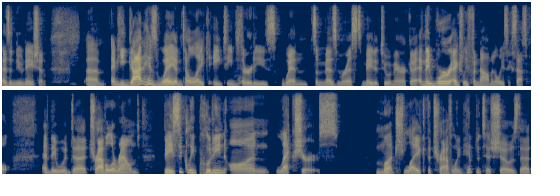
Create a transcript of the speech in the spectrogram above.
as a new nation. Um, and he got his way until like 1830s when some mesmerists made it to America, and they were actually phenomenally successful. And they would uh, travel around, basically putting on lectures, much like the traveling hypnotist shows that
